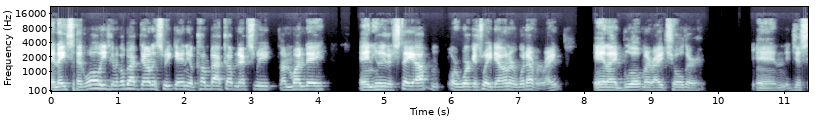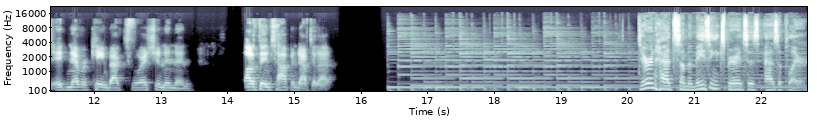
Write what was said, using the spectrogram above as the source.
And they said, well, he's going to go back down this weekend. He'll come back up next week on Monday and he'll either stay up or work his way down or whatever. Right. And I blew out my right shoulder and it just, it never came back to fruition. And then a lot of things happened after that. Darren had some amazing experiences as a player.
